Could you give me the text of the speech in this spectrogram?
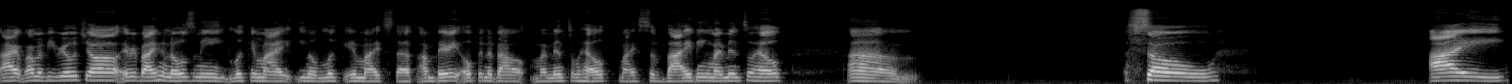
I, I'm gonna be real with y'all. Everybody who knows me, look in my, you know, look in my stuff. I'm very open about my mental health, my surviving my mental health. Um, so I,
